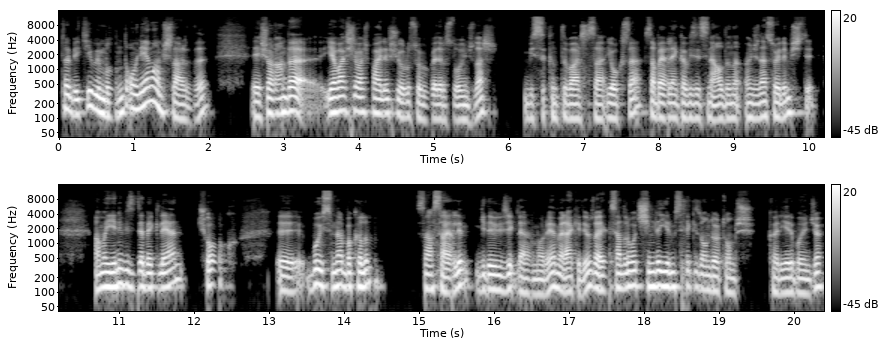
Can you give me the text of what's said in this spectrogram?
tabii ki Wimbledon'da oynayamamışlardı. E, şu anda yavaş yavaş paylaşıyor Rus ve Belaruslu oyuncular. Bir sıkıntı varsa yoksa Sabalenka vizesini aldığını önceden söylemişti. Ama yeni vize bekleyen çok. E, bu isimler bakalım sağ salim gidebilecekler mi oraya merak ediyoruz. Alexandrova Çim'de 28-14 olmuş kariyeri boyunca.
